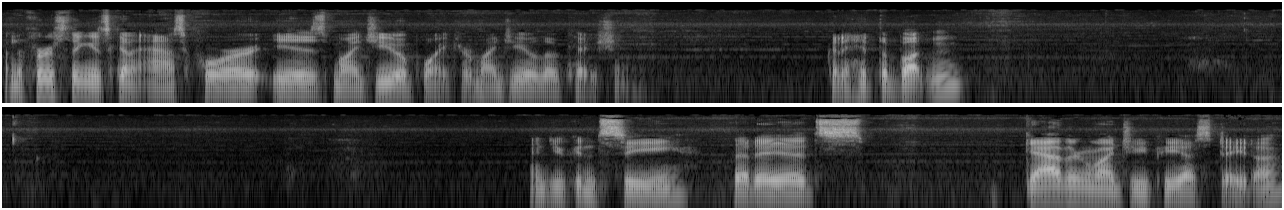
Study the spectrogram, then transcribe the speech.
and the first thing it's going to ask for is my geopointer, my geolocation. I'm going to hit the button, and you can see that it's gathering my GPS data.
